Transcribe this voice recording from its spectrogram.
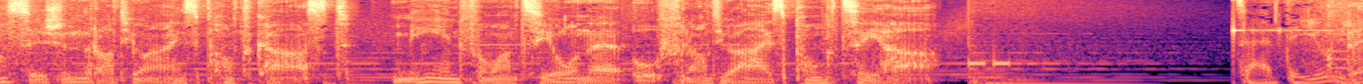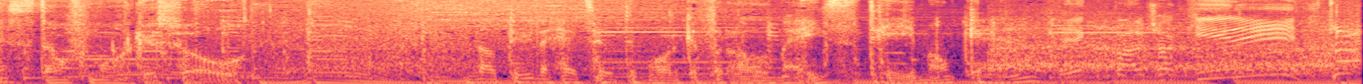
Das ist ein Radio 1 Podcast. Mehr Informationen auf radio1.ch. 10. Juli. Best auf Morgenshow. Natürlich hat es heute Morgen vor allem ein Thema gegeben. Eckball Shakiri.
